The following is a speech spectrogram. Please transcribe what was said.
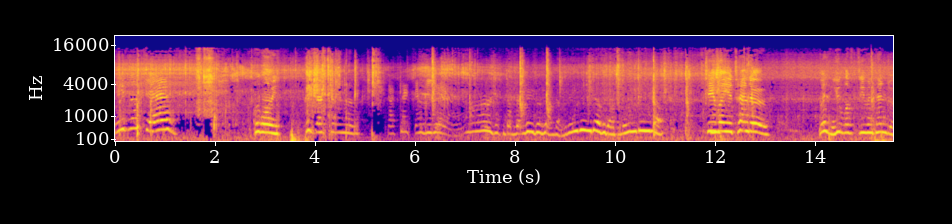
Leave the chair. Quick, Stephen Nintendo. Listen, you love Stephen Nintendo.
